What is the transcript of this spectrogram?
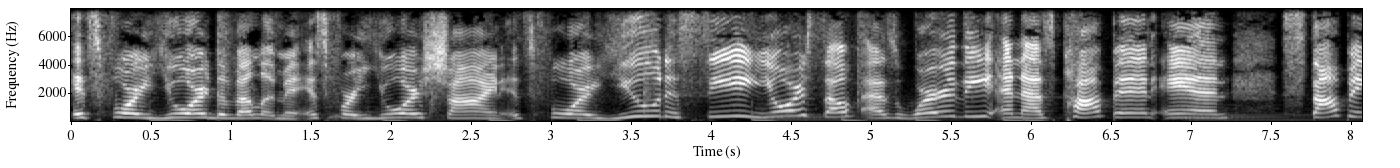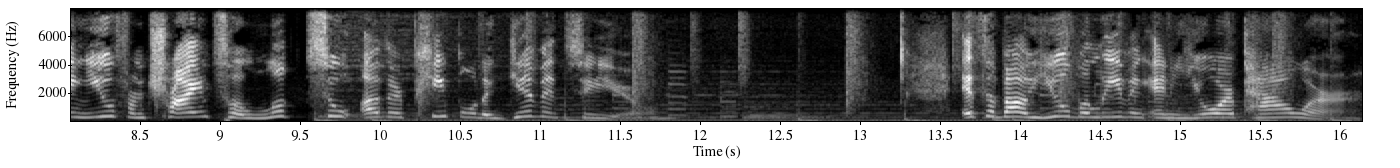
It's for your development. It's for your shine. It's for you to see yourself as worthy and as popping and stopping you from trying to look to other people to give it to you. It's about you believing in your power.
